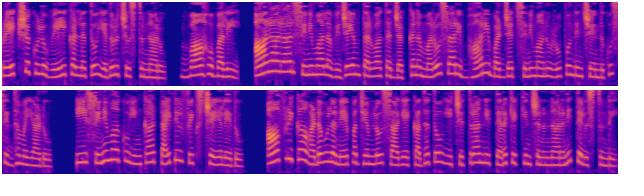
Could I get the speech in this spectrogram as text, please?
ప్రేక్షకులు వేయికళ్ళతో ఎదురుచూస్తున్నారు. బాహుబలి ఆర్ఆర్ఆర్ సినిమాల విజయం తర్వాత జక్కన మరోసారి భారీ బడ్జెట్ సినిమాను రూపొందించేందుకు సిద్ధమయ్యాడు. ఈ సినిమాకు ఇంకా టైటిల్ ఫిక్స్ చేయలేదు. ఆఫ్రికా అడవుల నేపథ్యంలో సాగే కథతో ఈ చిత్రాన్ని తెరకెక్కించనున్నారని తెలుస్తుంది.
